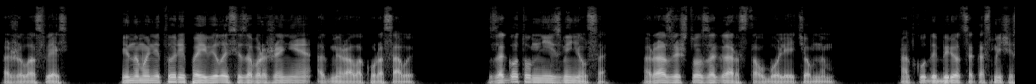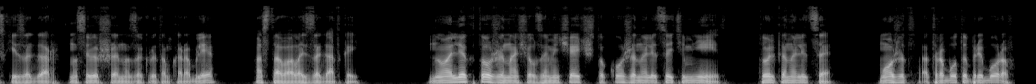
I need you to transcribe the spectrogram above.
ожила связь и на мониторе появилось изображение адмирала Курасавы. За год он не изменился, разве что загар стал более темным. Откуда берется космический загар на совершенно закрытом корабле, оставалось загадкой. Но Олег тоже начал замечать, что кожа на лице темнеет, только на лице. Может, от работы приборов,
